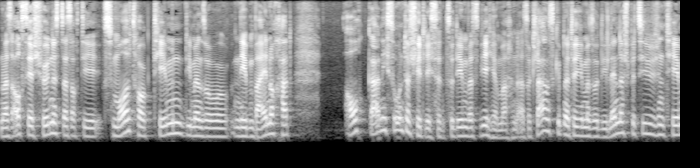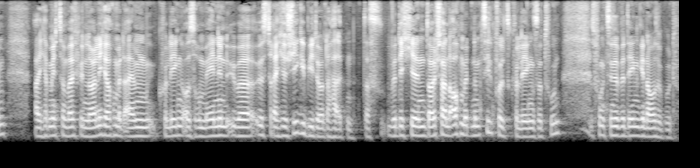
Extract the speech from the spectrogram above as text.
Und was auch sehr schön ist, dass auch die Smalltalk-Themen, die man so nebenbei noch hat, auch gar nicht so unterschiedlich sind zu dem, was wir hier machen. Also klar, es gibt natürlich immer so die länderspezifischen Themen, aber ich habe mich zum Beispiel neulich auch mit einem Kollegen aus Rumänien über österreichische Skigebiete unterhalten. Das würde ich hier in Deutschland auch mit einem Zielpulskollegen so tun. Das funktioniert mit denen genauso gut.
